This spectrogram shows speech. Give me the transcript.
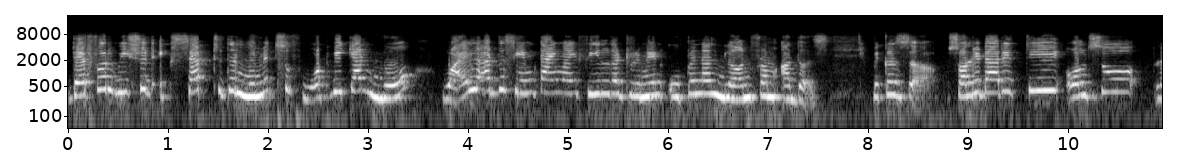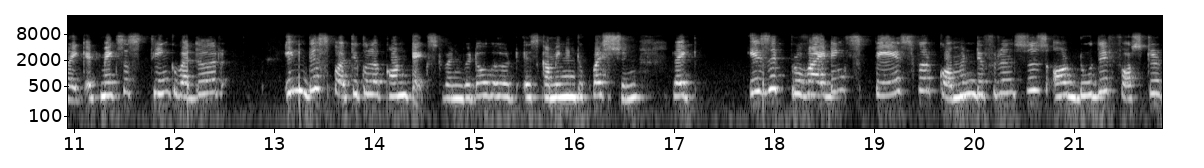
therefore, we should accept the limits of what we can know while at the same time I feel that remain open and learn from others because uh, solidarity also like it makes us think whether in this particular context when widowhood is coming into question like is it providing space for common differences or do they foster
